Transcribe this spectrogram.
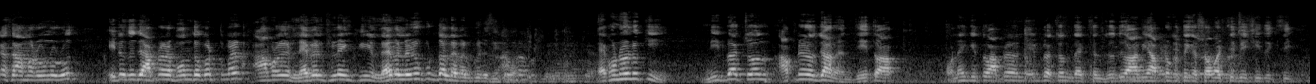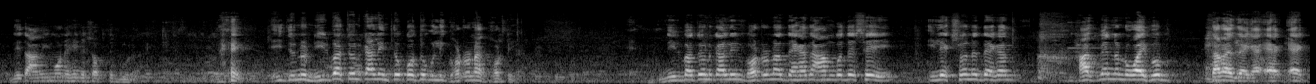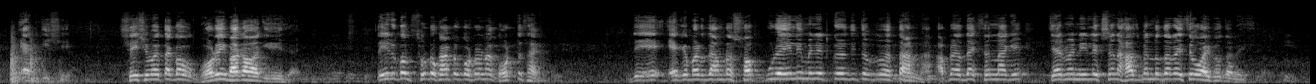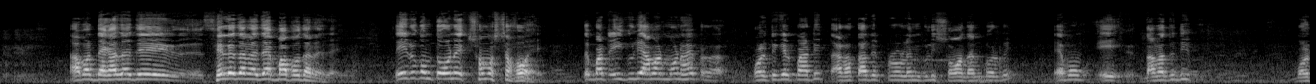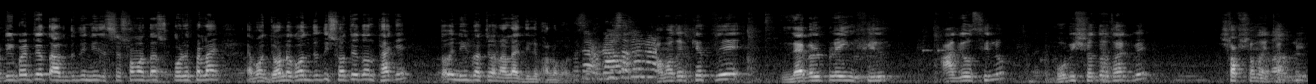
কাছে আমার অনুরোধ, এটা যদি আপনারা বন্ধ করতে পারেন, আমরা লেভেল ফ্লেইং লেভেলের উপর দা লেভেল করে দিতে পারি এখন হলো কি, নির্বাচন আপনারাও জানেন, যেহেতু অনেকে তো আপনারা নির্বাচন দেখছেন, যদিও আমি আপনাদের থেকে সবার চেয়ে বেশি দেখছি, যেহেতু আমি মনে হয় না সবচেয়ে বুড়া এই জন্য নির্বাচনকালীন তো কতগুলি ঘটনা ঘটে। নির্বাচনকালীন ঘটনা দেখা যায়, আমগো দেশে ইলেকশনে দেখেন হাজব্যান্ড অ্যান্ড ওয়াইফও দাঁড়ায় জায়গা এক এক এক ইসে। সেই সময় তাকে ঘরেই ভাগাভাগি হয়ে যায়। তো এইরকম ছোটোখাটো ঘটনা ঘটতে থাকবে। যে একেবারে যে আমরা সব পুরো এলিমিনেট করে দিতে তার না। আপনারা দেখছেন না আগে চেয়ারম্যান ইলেকশনে হাজব্যান্ডও দাঁড়াইছে ওয়াইফও দাঁড়াইছে। আবার দেখা যায় যে ছেলে দাঁড়া যায়, বাপও দাঁড়া যায়। এইরকম তো অনেক সমস্যা হয়। তো বাট এইগুলি আমার মনে হয় পলিটিক্যাল পার্টি তারা তাদের প্রবলেমগুলি সমাধান করবে এবং এই তারা যদি পলিটিক্যাল পার্টি তারা যদি নিজস্ব সমাধান করে ফেলায় এবং জনগণ যদি সচেতন থাকে তবে নির্বাচন আলায় দিলে ভালো হবে। আমাদের ক্ষেত্রে লেভেল প্লেইং ফিল্ড আগেও ছিল ভবিষ্যতেও থাকবে সব সময় থাকবে।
